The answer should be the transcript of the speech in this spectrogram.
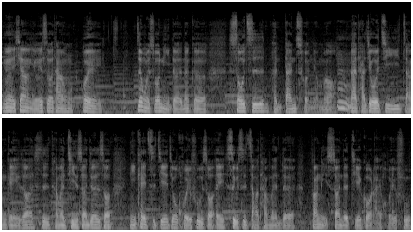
因为像有些时候他们会认为说你的那个收支很单纯，有没有？嗯，那他就会寄一张给你，说是他们精算，就是说你可以直接就回复说，哎，是不是照他们的帮你算的结果来回复？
